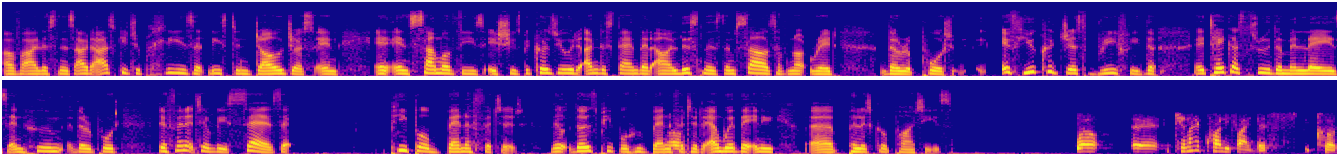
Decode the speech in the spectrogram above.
of our listeners, I would ask you to please at least indulge us in, in, in some of these issues because you would understand that our listeners themselves have not read the report. If you could just briefly the, uh, take us through the malaise and whom the report definitively says that people benefited, the, those people who benefited, well, and were there any uh, political parties? Well, uh, can I qualify this? Because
